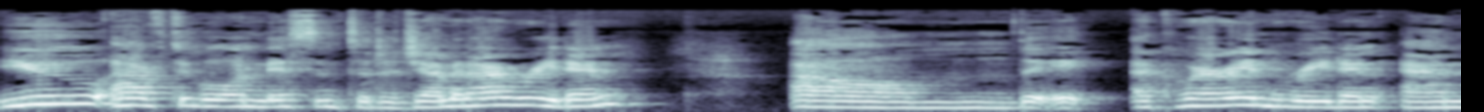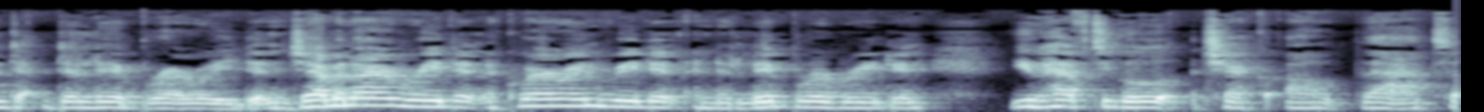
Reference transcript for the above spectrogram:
you have to go and listen to the Gemini reading um, the Aquarian reading and the Libra reading. Gemini reading, Aquarian reading, and the Libra reading. You have to go check out that.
